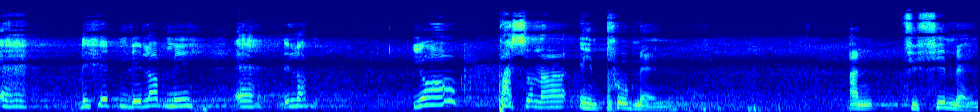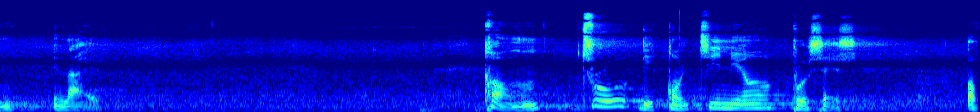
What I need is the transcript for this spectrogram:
Uh, they hate me. They love me. Uh, they love your personal improvement and fulfillment in life come through the continual process of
